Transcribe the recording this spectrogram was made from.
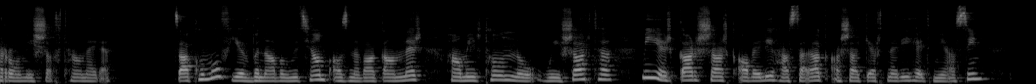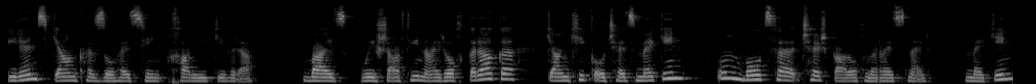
Հռոմի շղթաները։ Ծագումով եւ բնավորությամբ ազնվականներ Համիլթոնն ու Ուիշարթը մի երկար շարք ավելի հասարակ աշակերտների հետ միասին իրենց կյանքը զոհեցին խարույկի վրա։ Բայց Ուիշարթին այրող կրակը կյանքի կոչեց մեկին, ում բոցը չէր կարող լռեցնել, մեկին,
